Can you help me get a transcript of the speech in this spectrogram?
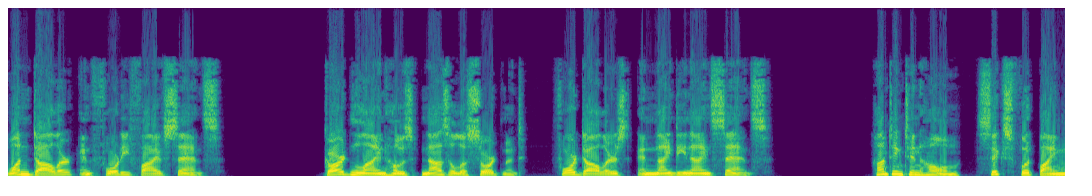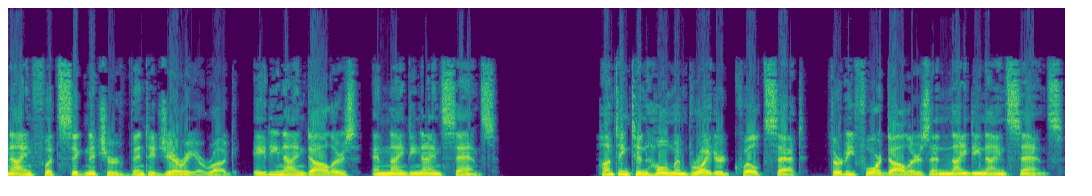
$1.45. Gardenline hose nozzle assortment, $4.99. Huntington Home, 6 foot by 9 foot signature vintage area rug, $89.99. Huntington Home embroidered quilt set, $34.99.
